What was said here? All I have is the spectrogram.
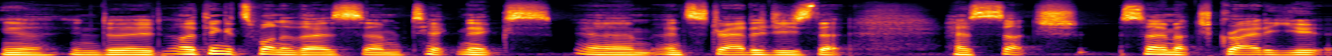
Yeah, indeed. I think it's one of those um, techniques um, and strategies that has such so much greater u-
